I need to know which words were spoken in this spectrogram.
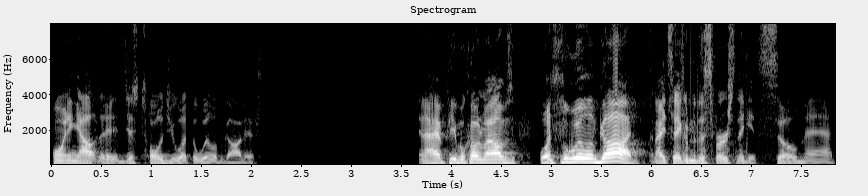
pointing out that it just told you what the will of God is. And I have people come to my office, what's the will of God? And I take them to this verse and they get so mad.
